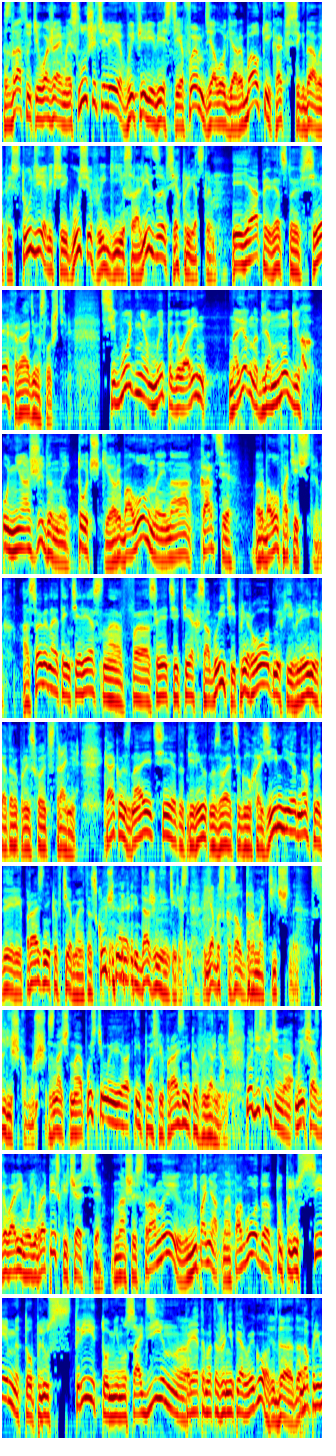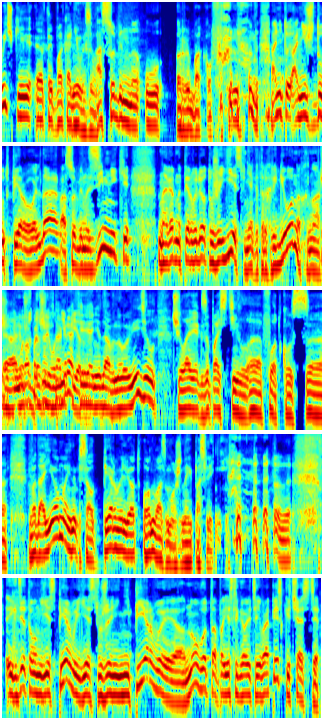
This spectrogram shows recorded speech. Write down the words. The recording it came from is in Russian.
Здравствуйте, уважаемые слушатели! В эфире Вести ФМ, диалоги о рыбалке. И, как всегда, в этой студии Алексей Гусев и Гия Саралидзе. Всех приветствуем. И я приветствую всех радиослушателей. Сегодня мы поговорим наверное, для многих о неожиданной точке рыболовной на карте рыболов отечественных. Особенно это интересно в свете тех событий, природных явлений, которые происходят в стране. Как вы знаете, этот период называется глухозимье, но в преддверии праздников тема эта скучная и даже неинтересная. Я бы сказал драматичная, слишком уж. Значит, мы опустим ее и после праздников вернемся. Ну, действительно, мы сейчас говорим о европейской части нашей страны. Непонятная погода, то плюс 7, то плюс 3, то минус 1. При этом это уже не первый год. Да, да. Но привычки это пока не вызвало. Особенно у рыбаков. они, то, они ждут первого льда, особенно зимники. Наверное, первый лед уже есть в некоторых регионах наших. Да, может, даже его не первый. я недавно увидел. Человек запостил э, фотку с э, водоема и написал, первый лед, он, возможно, и последний. и где-то он есть первый, есть уже не первый. Но вот а если говорить о европейской части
